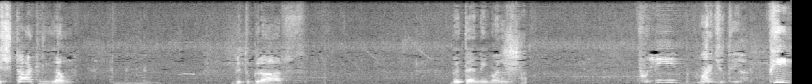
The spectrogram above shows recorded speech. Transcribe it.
Start love with grass, with animal. Fully merge there. Feel.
